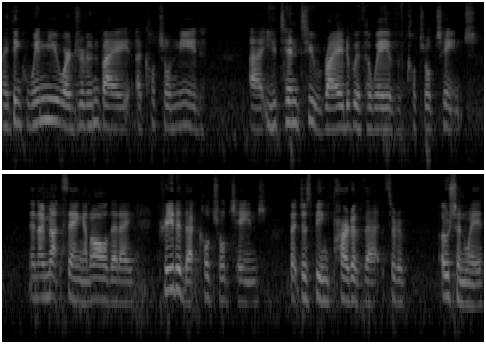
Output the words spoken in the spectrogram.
And I think when you are driven by a cultural need, uh, you tend to ride with a wave of cultural change. And I'm not saying at all that I created that cultural change, but just being part of that sort of ocean wave.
